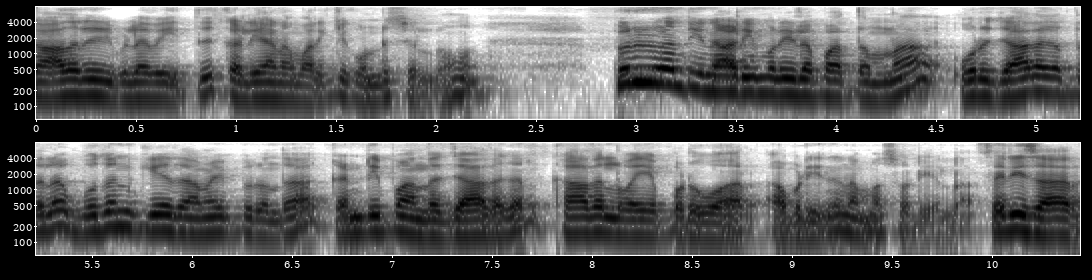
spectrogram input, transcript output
காதலில் விளைவைத்து கல்யாணம் வரைக்கும் கொண்டு செல்லும். பிறகுந்தி நாடி முறையில் பார்த்தோம்னா ஒரு ஜாதகத்தில் புதன் கேது அமைப்பு இருந்தால் கண்டிப்பாக அந்த ஜாதகர் காதல் வயப்படுவார் அப்படின்னு நம்ம சொல்லிடலாம். சரி சார்.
